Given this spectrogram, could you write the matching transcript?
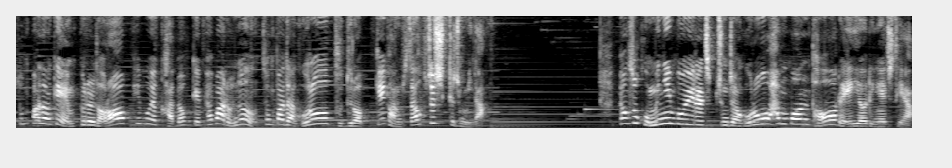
손바닥에 앰플을 덜어 피부에 가볍게 펴바른 후 손바닥으로 부드럽게 감싸 흡수시켜줍니다. 평소 고민인 부위를 집중적으로 한 번 더 레이어링 해주세요.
